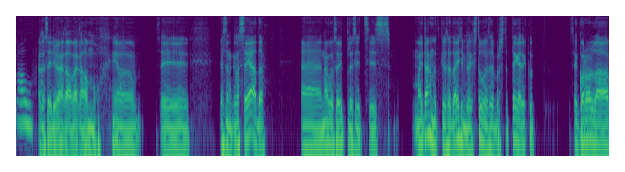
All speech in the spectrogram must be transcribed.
wow.. aga see oli väga-väga ammu ja see, ühesõnaga las see jääda äh,. nagu sa ütlesid, siis ma ei tahtnudki seda esimeseks tuua, sellepärast et tegelikult see Corolla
